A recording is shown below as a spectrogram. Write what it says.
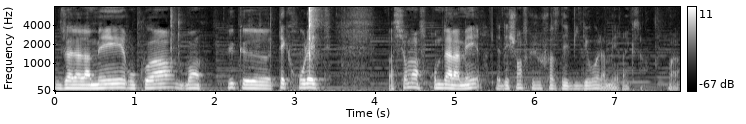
Vous allez à la mer ou quoi. Bon, vu que Tech Roulette va sûrement se promener à la mer, il y a des chances que je vous fasse des vidéos à la mer avec ça. Voilà.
